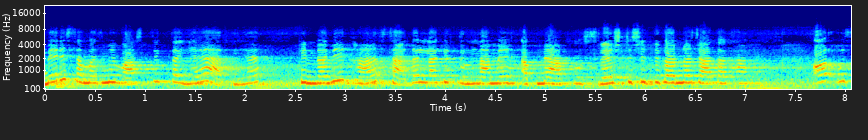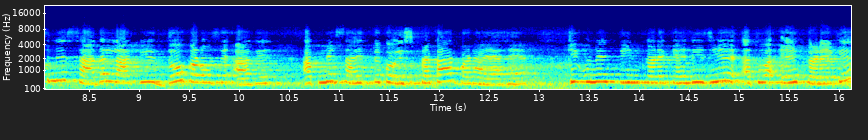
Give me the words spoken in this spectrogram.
मेरी समझ में वास्तविकता यह आती है कि नबी खान सादल्ला की तुलना में अपने आप को श्रेष्ठ सिद्ध करना चाहता था, और उसने सादल्ला के दो कड़ों से आगे अपने साहित्य को इस प्रकार बढ़ाया है कि उन्हें तीन कड़े कह लीजिए अथवा एक कड़े के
